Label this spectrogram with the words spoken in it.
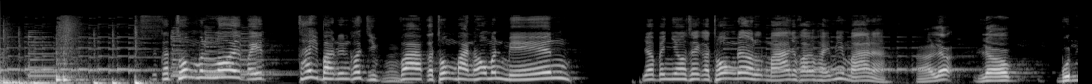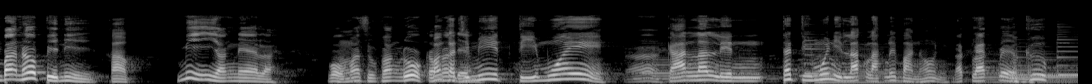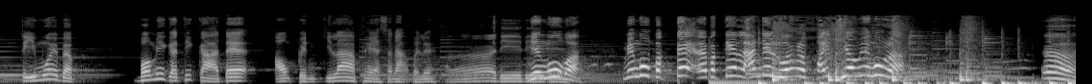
กระทงมันลอยไปไทยบ้านอื่นเขาจิว่ากระทงบ้านเฮามันเหม็น อย่าไปเงี้ยวใส่กระทงเด้อหมาจะคอยให้มีหมาน่ะ อ่าแล้วแล้วบุญบ้านเฮาปีนี้ครับ มีอหย่างแน่ล่ะบอกมาสู่ฟังดูำมันลัก็งเด่จะมีตีมวย อ่าการละเล่นแต่ตีมวยนี่หลักๆเลยบ้านเฮานี่ลักๆเลยก็คือตีมวยแบบบ่มีกติกาแต่เอาเป็นกีฬาแพ้ชนะไปเลย อ่าดีดีเมียงูป่ะเมียงูบักเตะอะไรบักเตะหลานยายหลวงล่ะไปเที่ยวเมียงูล่ะเออ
